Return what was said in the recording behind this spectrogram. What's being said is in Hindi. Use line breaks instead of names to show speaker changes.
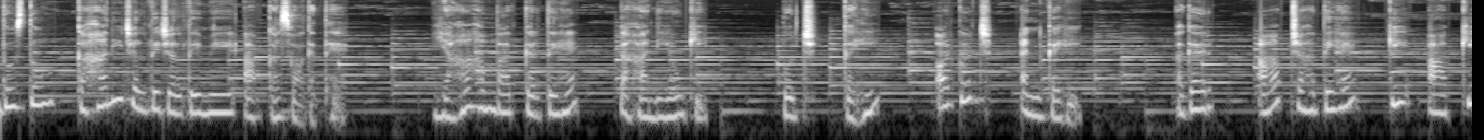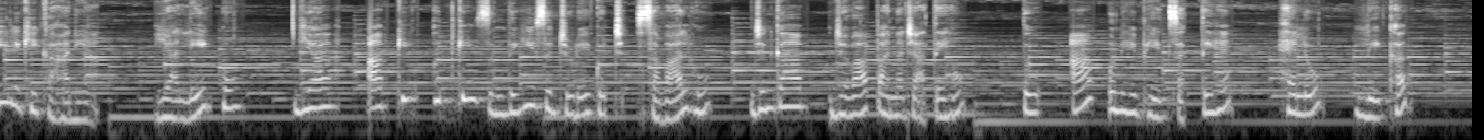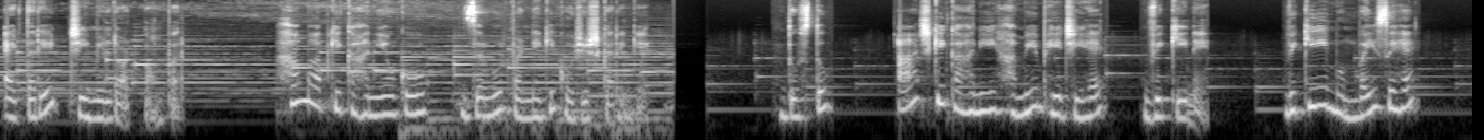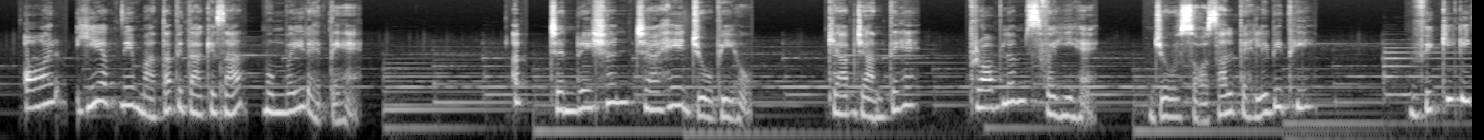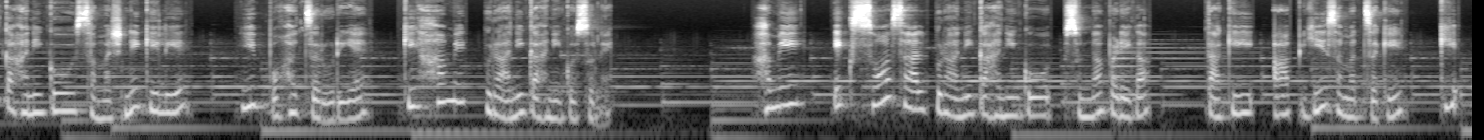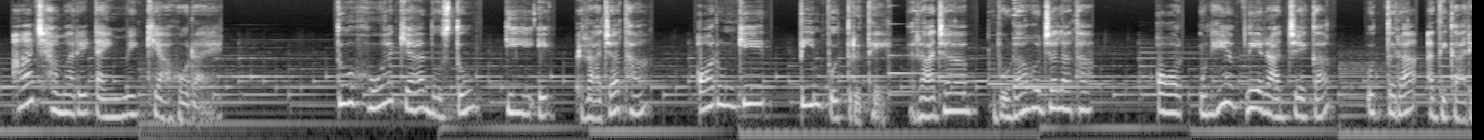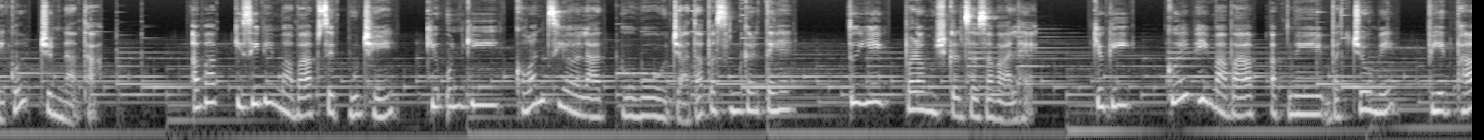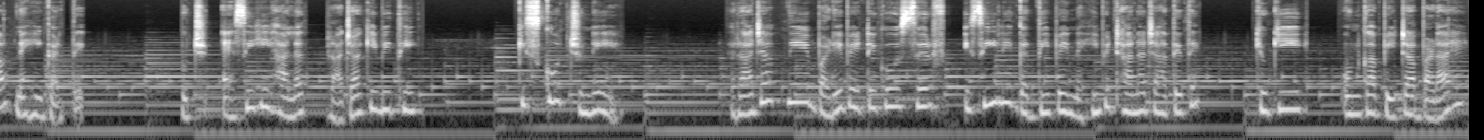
दोस्तों, कहानी चलते चलते में आपका स्वागत है। यहाँ हम बात करते हैं कहानियों की। कुछ कही और कुछ अनकही। अगर आप चाहते हैं कि आपकी लिखी कहानियाँ या लेख हो या आपकी खुद की ज़िंदगी से जुड़े कुछ सवाल हो जिनका आप जवाब पाना चाहते हो तो आप उन्हें भेज सकते हैं। हेलो लेखक at the rate gmail dot com पर। हम आपकी कहानियों को ज़रूर पढ़ने की कोशिश करेंगे। दोस्तों, आज की कहानी हमें भेजी है विकी ने। विकी मुंबई से है और ये अपने माता पिता के साथ मुंबई रहते हैं। अब जनरेशन चाहे जो भी हो, क्या आप जानते हैं प्रॉब्लम्स वही है, जो सौ साल पहले भी थी विक्की की कहानी को समझने के लिए ये बहुत ज़रूरी है कि हम एक पुरानी कहानी को सुने। हमें एक सौ साल पुरानी कहानी को सुनना पड़ेगा ताकि आप ये समझ सके कि आज हमारे टाइम में क्या हो रहा है। तो हुआ क्या दोस्तों कि एक राजा था और उनके तीन पुत्र थे। राजा बूढ़ा हो चला था और उन्हें अपने राज्य का उत्तराधिकारी को चुनना था। अब आप किसी भी माँ बाप से पूछें कि उनकी कौन सी औलाद को वो ज़्यादा पसंद करते हैं तो ये बड़ा मुश्किल सा सवाल है, क्योंकि कोई भी माँ बाप अपने बच्चों में भेदभाव नहीं करते। कुछ ऐसी ही हालत राजा की भी थी। किसको चुने? राजा अपने बड़े बेटे को सिर्फ़ इसीलिए गद्दी पे नहीं बिठाना चाहते थे, क्योंकि उनका बेटा बड़ा है,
